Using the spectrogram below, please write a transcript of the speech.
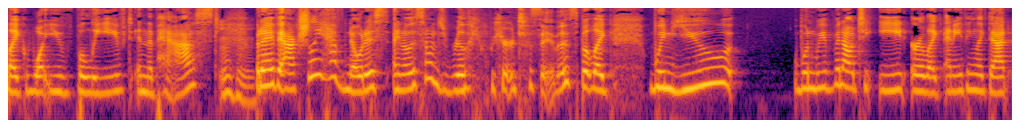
like what you've believed in the past. Mm-hmm. But I've actually have noticed, I know this sounds really weird to say this, but like when you when we've been out to eat or like anything like that,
